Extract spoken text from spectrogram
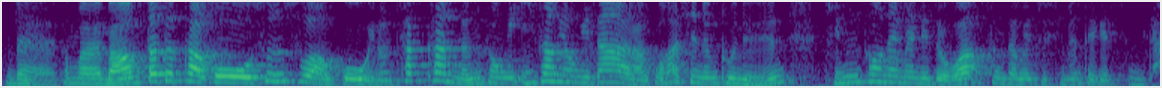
네, 정말 마음 따뜻하고 순수하고 이런 착한 남성이 이상형이다라고 하시는 분은 김선혜 매니저와 상담해 주시면 되겠습니다.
